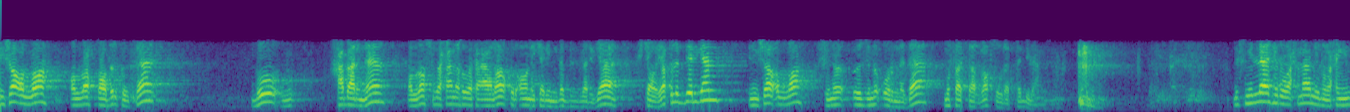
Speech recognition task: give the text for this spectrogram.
Inshaalloh olloh qodir qilsa bu xabarni alloh subhanahu va taolo qur'oni karimda bizlarga hikoya qilib bergan. Inshaalloh shuni o'zini o'rnida mufassarroq suratda bilamiz بسم الله الرحمن الرحيم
